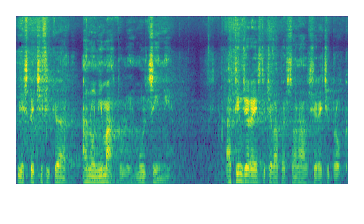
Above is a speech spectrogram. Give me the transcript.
e specifică anonimatului, mulțimii. Atingerea este ceva personal și reciproc.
